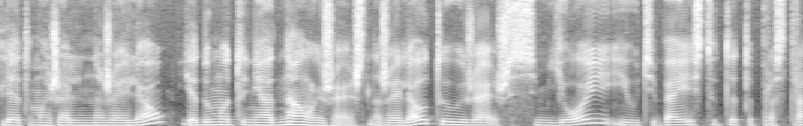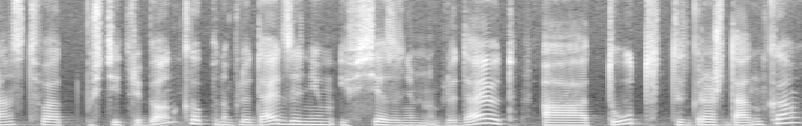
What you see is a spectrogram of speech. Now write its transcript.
летом уезжали на Жайляу. Я думаю, ты не одна уезжаешь на Жайляу, ты уезжаешь с семьей, и у тебя есть вот это пространство отпустить ребенка, понаблюдать за ним, и все за ним наблюдают наблюдают. А тут ты гражданка,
